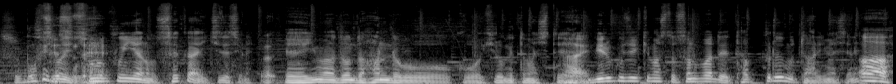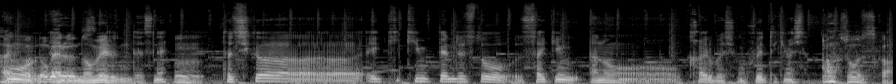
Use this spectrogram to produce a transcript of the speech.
すごいですね。その分野の世界一ですよね。えー、今はどんどん販路をこう広げてまして、はい、ビルクジ行きますとその場でタップルームとありましてね。あはい、もう飲める飲めるんですね。うん、立川駅近辺ですと最近あの帰る場所が増えてきました。あそうですか。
